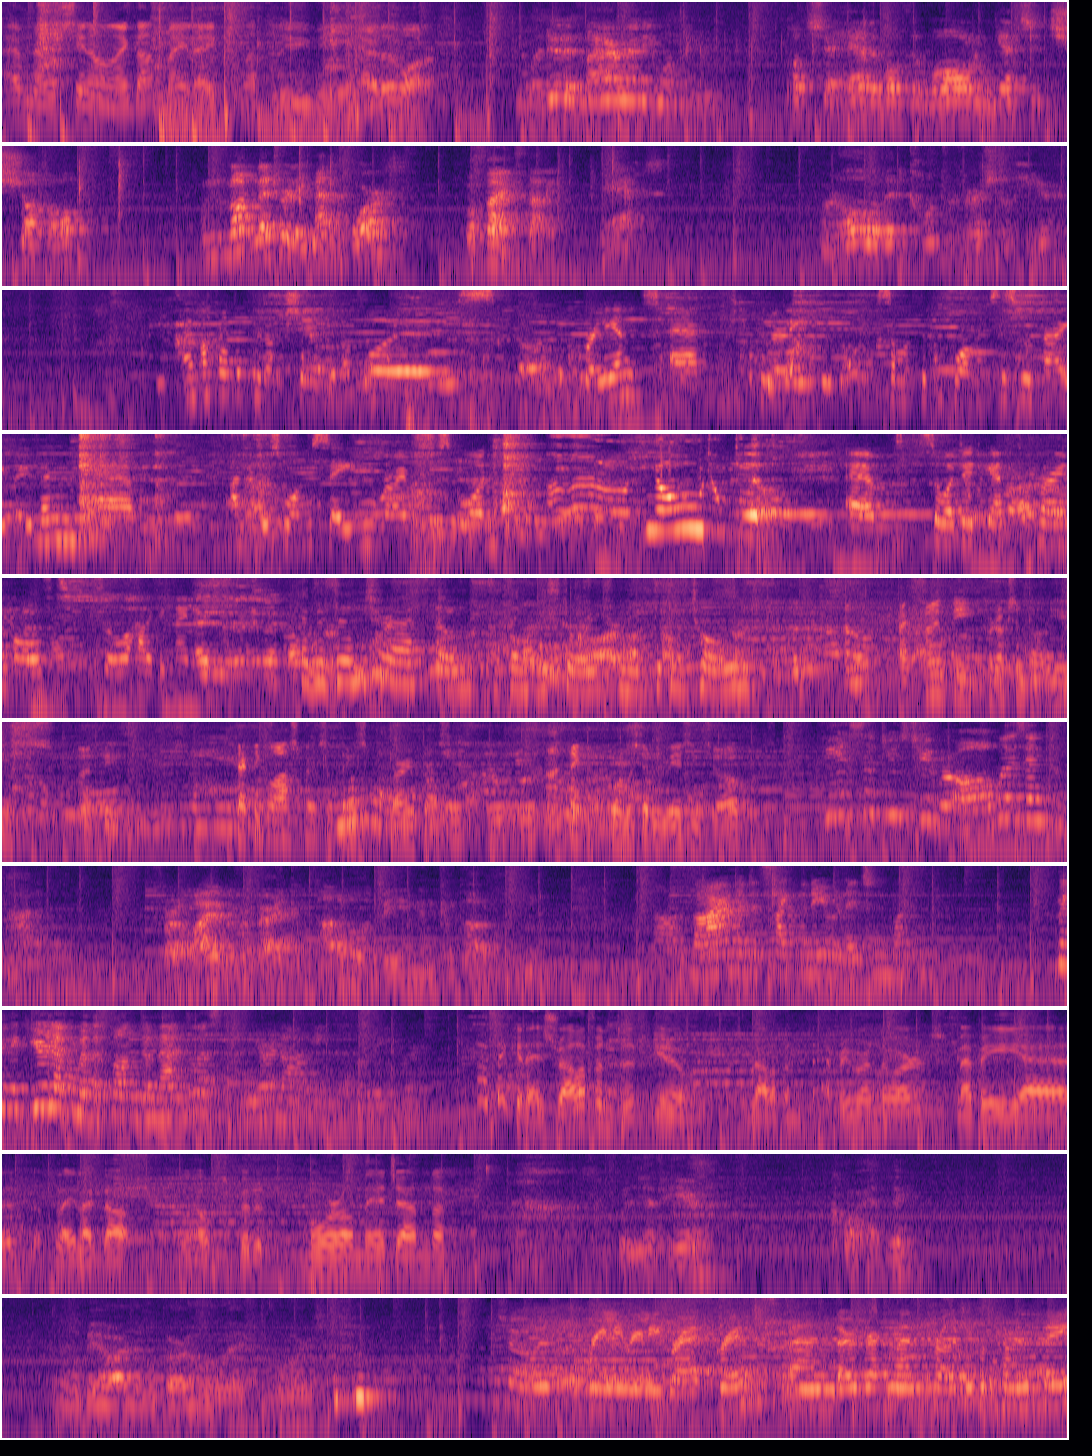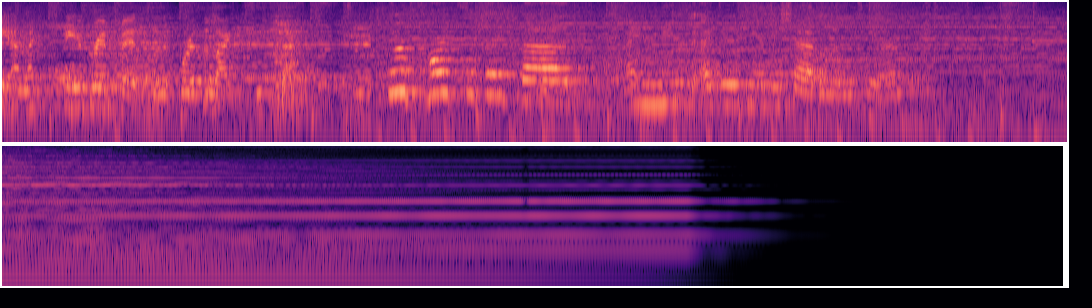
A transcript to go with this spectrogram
I've never seen anything like that in my life. That blew me out of the water. I do admire anyone who puts their head above the wall and gets it shut off. Not literally, metaphorically. Well, thanks, Danny. Yes. We're all a bit controversial here. Um, I thought the production was brilliant, um, particularly some of the performances were very moving. Um, and there was one scene where I was just going, oh, no, don't do it. Um, so I did get very involved, so I had a good night out. It was interesting to think the stories need to be told. Um, I found the production values, the technical aspects of things very impressive. And I think the performers did an amazing job. Face it, you two were always incompatible. For a while, we were very compatible at being incompatible. No, environment, it's like the new religion, Martin. I mean, like you're living with a fundamentalist and you're not even a believer. I think it is relevant, if, you know, relevant everywhere in the world. Maybe uh, a play like that will help to put it more on the agenda. We'll live here, quietly, and it'll be our little burrow away from the world. The show is really, really great, great, and I would recommend for other people to come and see. And my favourite bit was where the legacy set. There were parts of it that I nearly, I did nearly shed a little tear.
